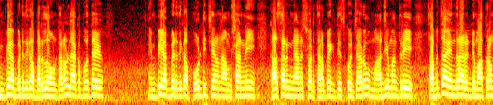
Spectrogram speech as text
ఎంపీ అభ్యర్థిగా బరిలో ఉంటాను. లేకపోతే ఎంపీ అభ్యర్థిగా పోటీ చేయనన్న అంశాన్ని కాసారం జ్ఞానేశ్వర్ తెరపైకి తీసుకొచ్చారు. మాజీ మంత్రి సబితా ఇంద్రారెడ్డి మాత్రం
